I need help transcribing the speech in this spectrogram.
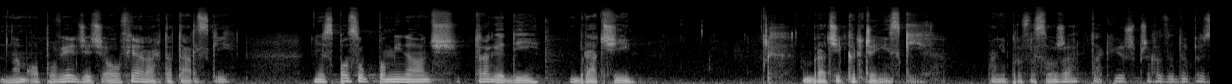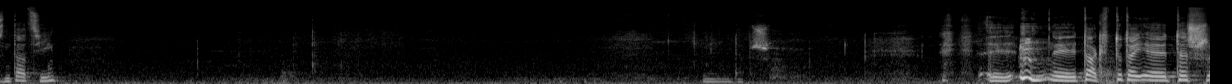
nam opowiedzieć o ofiarach tatarskich, Nie sposób pominąć tragedii braci, braci Krczyńskich. Panie profesorze. Tak, już przechodzę do prezentacji. Dobrze. Y, y, tak, tutaj y, też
